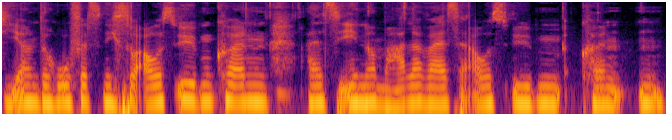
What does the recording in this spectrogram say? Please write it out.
die ihren Beruf jetzt nicht so ausüben können, als sie ihn normalerweise ausüben könnten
